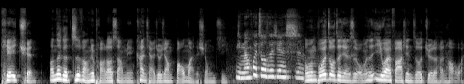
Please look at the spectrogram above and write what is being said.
贴一圈。哦，那个脂肪就跑到上面，看起来就像饱满的胸肌。你们会做这件事吗？我们不会做这件事，我们是意外发现之后觉得很好玩。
